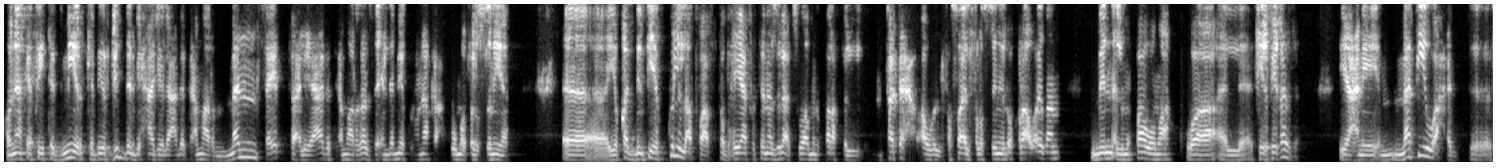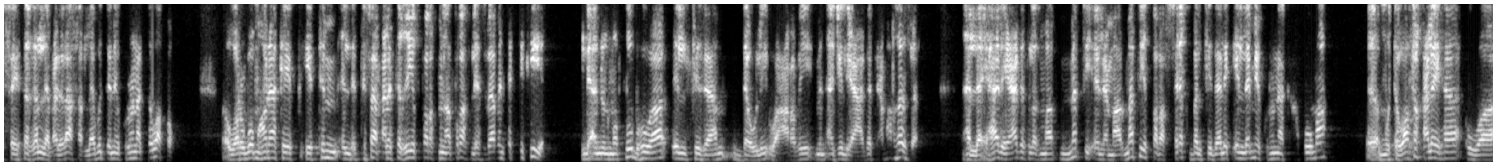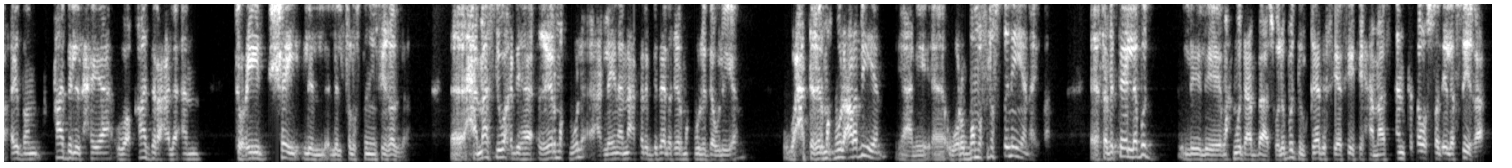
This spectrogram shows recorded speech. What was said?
هناك في تدمير كبير جدا بحاجة لإعادة إعمار. من سيدفع لإعادة إعمار غزة إن لم يكن هناك حكومة فلسطينية؟ آه، يقدم فيها كل الأطراف تضحيات وتنازلات سواء من الطرف الفتح أو الفصائل الفلسطينية الأخرى أو أيضا من المقاومة في في غزة. يعني ما في واحد سيتغلب على الآخر لابد أن يكون هناك توافق وربما هناك يتم الاتفاق على تغيير طرف من الأطراف لأسباب تكتيكية لأن المطلوب هو التزام دولي وعربي من أجل إعادة إعمار غزة. هلا هذه إعادة الإعمار ما في الاعمار ما في طرف سيقبل في ذلك إن لم يكن هناك حكومة آه، متوافق عليها وأيضا قابل للحياة وقادر على أن تعيد شيء للفلسطينيين في غزة. آه، حماس لوحدها غير مقبولة علينا نعترف بذلك غير مقبولة دوليا وحتى غير مقبولة عربيا يعني آه، وربما فلسطينيا أيضا. فبالتالي لابد لمحمود عباس ولابد القياده السياسية في حماس أن تتوصل إلى صيغة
